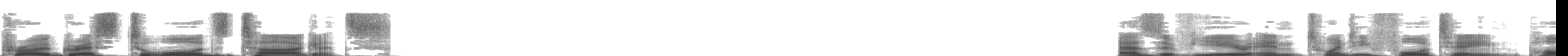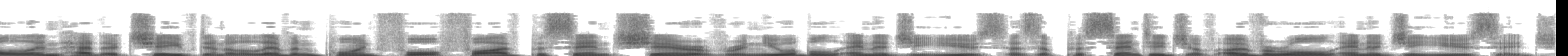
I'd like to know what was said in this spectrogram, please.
Progress towards targets As of year-end 2014 Poland had achieved an 11.45% share of renewable energy use as a percentage of overall energy usage.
